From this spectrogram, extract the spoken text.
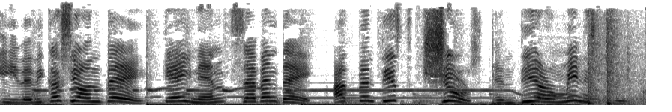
y dedicación de Seventh Day Adventist Shores and their Ministry.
